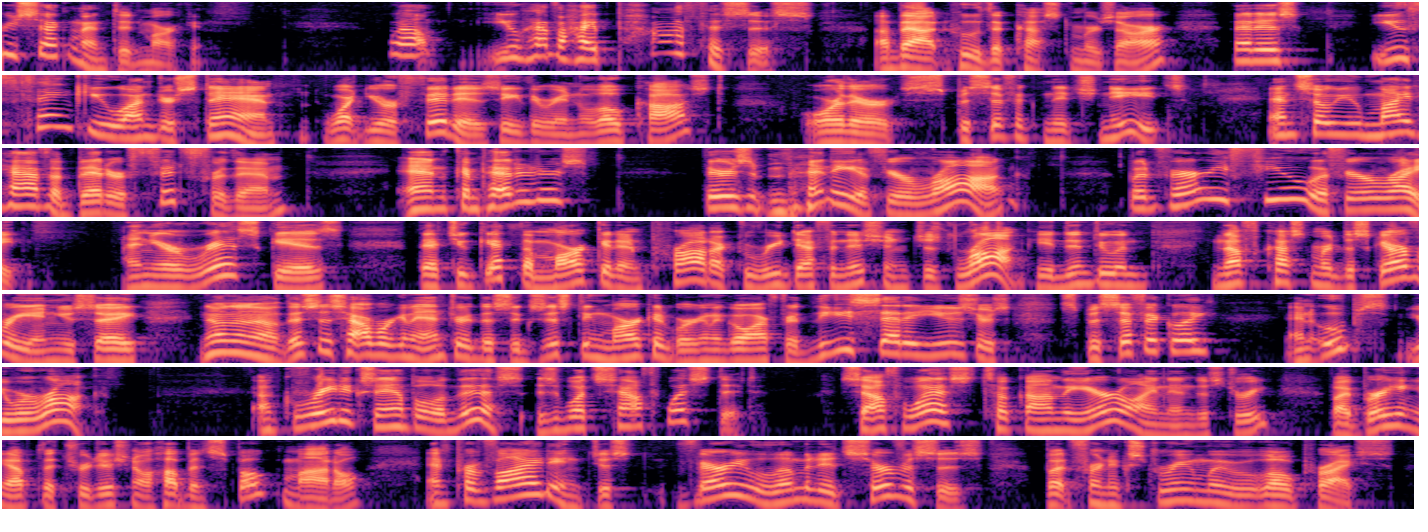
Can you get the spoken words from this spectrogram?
resegmented market. Well, you have a hypothesis about who the customers are. That is, you think you understand what your fit is, either in low cost or their specific niche needs, and so you might have a better fit for them. And competitors, there's many if you're wrong, but very few if you're right. And your risk is that you get the market and product redefinition just wrong. You didn't do enough customer discovery and you say, no, no, no, this is how we're going to enter this existing market. We're going to go after these set of users specifically. And oops, you were wrong. A great example of this is what Southwest did. Southwest took on the airline industry by breaking up the traditional hub and spoke model and providing just very limited services, but for an extremely low price.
